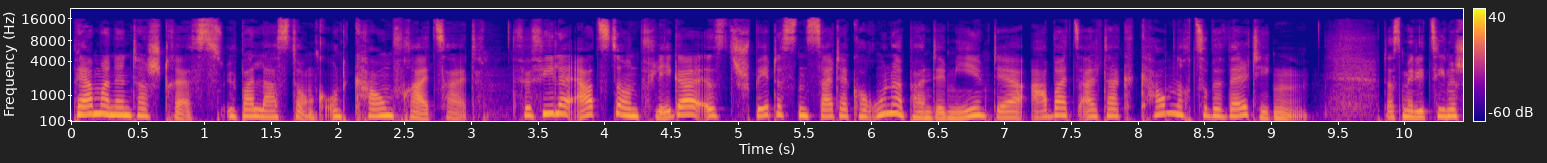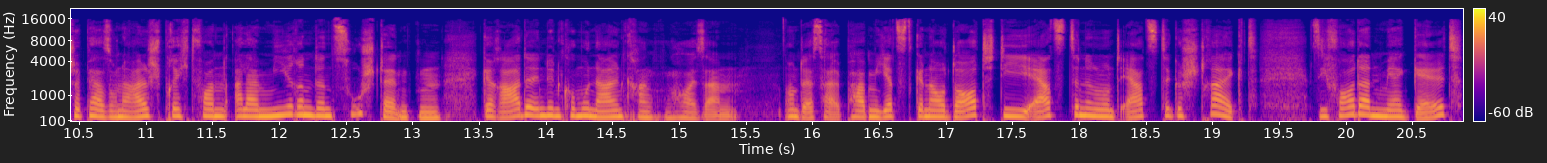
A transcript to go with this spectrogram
Permanenter Stress, Überlastung und kaum Freizeit. Für viele Ärzte und Pfleger ist spätestens seit der Corona-Pandemie der Arbeitsalltag kaum noch zu bewältigen. Das medizinische Personal spricht von alarmierenden Zuständen, gerade in den kommunalen Krankenhäusern. Und deshalb haben jetzt genau dort die Ärztinnen und Ärzte gestreikt. Sie fordern mehr Geld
